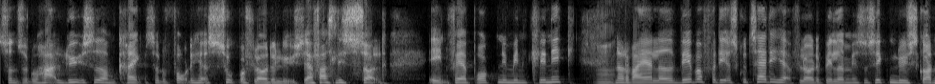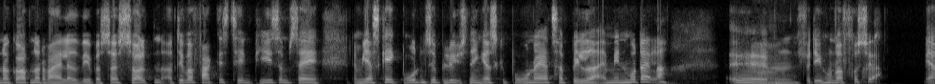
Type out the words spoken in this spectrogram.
sådan så du har lyset omkring, så du får det her super flotte lys. Jeg har faktisk lige solgt en, for jeg brugte den i min klinik, mm. når der var, jeg lavede vipper, fordi jeg skulle tage de her flotte billeder, men jeg synes ikke, den lyste godt nok op, når der var, jeg lavede vipper, så jeg solgte den, og det var faktisk til en pige, som sagde, jamen jeg skal ikke bruge den til belysning, jeg skal bruge, når jeg tager billeder af mine modeller, øhm, fordi hun var frisør. Ja,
